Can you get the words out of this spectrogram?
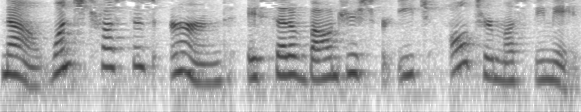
Now, once trust is earned, a set of boundaries for each alter must be made.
